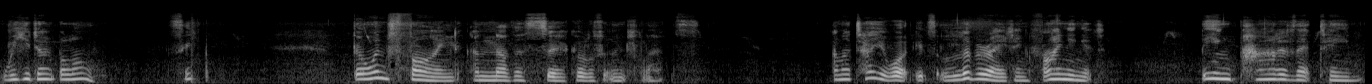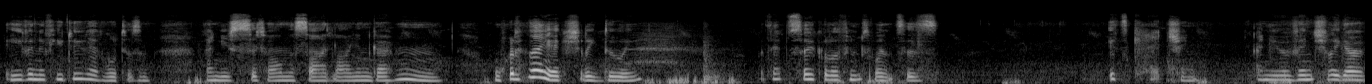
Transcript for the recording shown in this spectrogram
Where you don't belong. See? Go and find another circle of influence. And I tell you what, it's liberating finding it. Being part of that team, even if you do have autism, and you sit on the sideline and go, hmm, what are they actually doing? But that circle of influence is, it's catching. And you eventually go,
